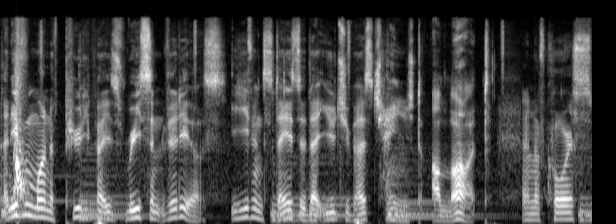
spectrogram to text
And even one of PewDiePie's recent videos, even stated that YouTube has changed a lot. And of course,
